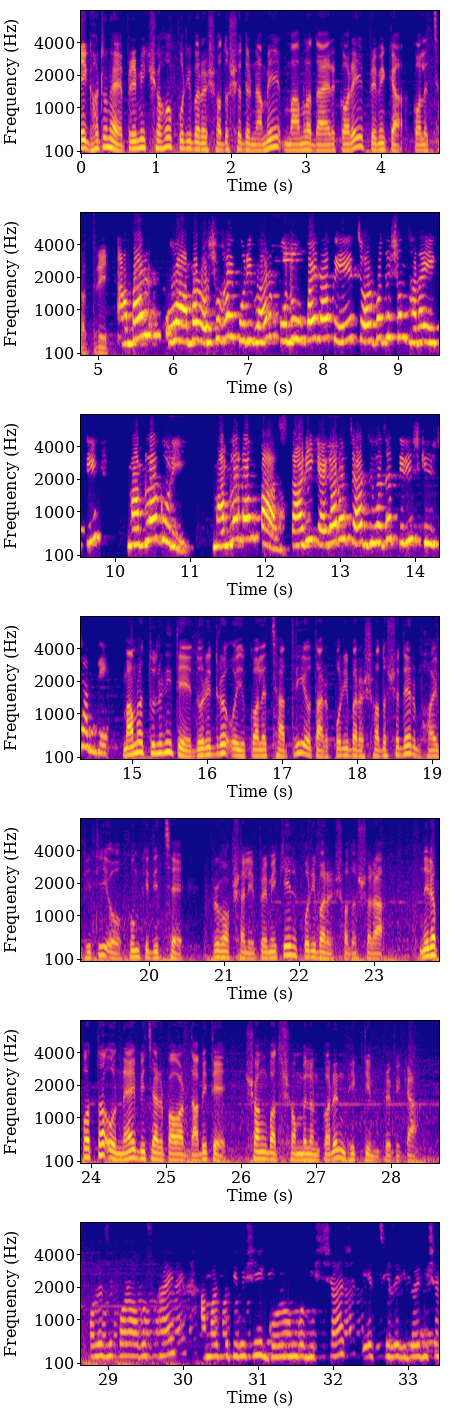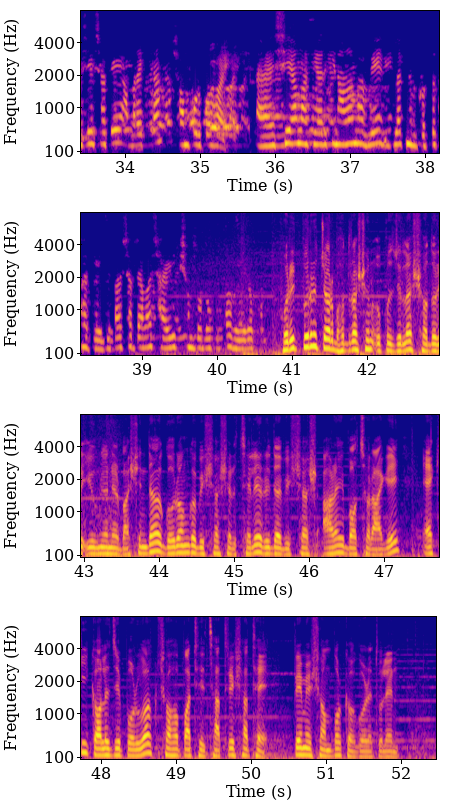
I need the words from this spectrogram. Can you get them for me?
এই ঘটনায় প্রেমিক সহ পরিবারের সদস্যদের নামে মামলা দায়ের করে প্রেমিকা কলেজ ছাত্রী। আমার ও আমার অসহায় পরিবার, কোনো উপায় না পেয়ে চরভদ্রেশন থানায় একটি মামলা করি মামলা নং পাঁচ, তারিখ এগারো চার দুই হাজার তিরিশ খ্রিস্টাব্দে। মামলা তুলে নিতে দরিদ্র ওই কলেজ ছাত্রী ও তার পরিবারের সদস্যদের ভয়ভীতি ও হুমকি দিচ্ছে প্রভাবশালী প্রেমিকের পরিবারের সদস্যরা। নিরাপত্তা ও ন্যায় বিচার পাওয়ার দাবিতে সংবাদ সম্মেলন করেন ভিকটিম প্রেমিকা। কলেজে পড়া অবস্থায় আমার প্রতিবেশী গৌরঙ্গ বিশ্বাস এর ছেলে হৃদয় বিশ্বাসের সাথে আমার একটা সম্পর্ক হয়। সে আমাকে আর কি নানানভাবে ব্ল্যাকমেল করতে থাকে যে তার সাথে আমার শারীরিক সম্পর্ক করতে হবে এরকম। ফরিদপুরের চর ভদ্রাসন উপজেলার সদর ইউনিয়নের বাসিন্দা গৌরাঙ্গ বিশ্বাসের ছেলে হৃদয় বিশ্বাস আড়াই বছর আগে একই কলেজে পড়ুয়া সহপাঠী ছাত্রীর সাথে প্রেমের সম্পর্ক গড়ে তোলেন।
